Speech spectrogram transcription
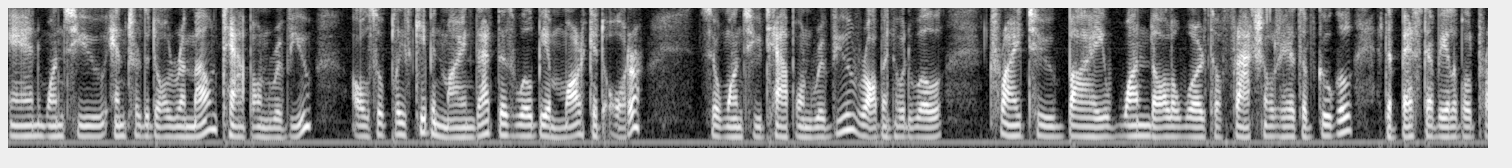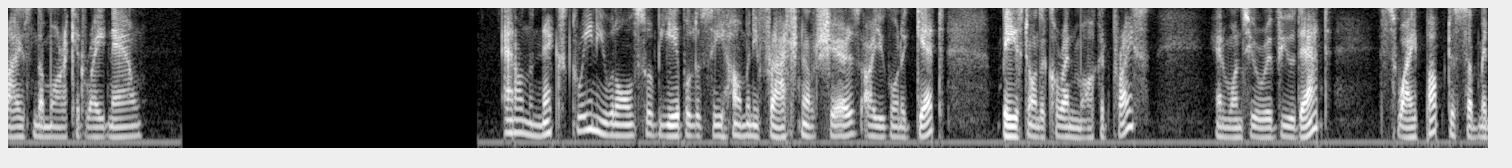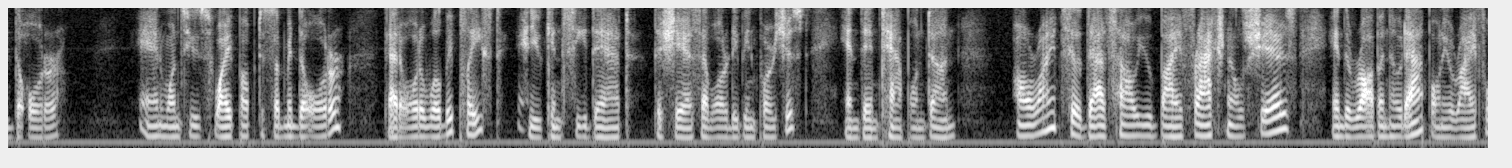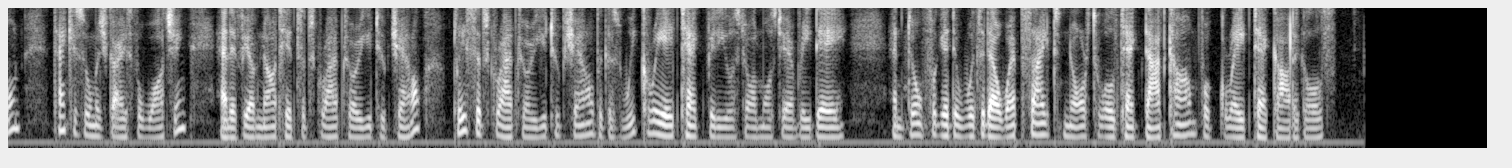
And once you enter the dollar amount tap on review. Also please keep in mind that this will be a market order. So once you tap on review Robinhood will try to buy one dollar worth of fractional shares of Google at the best available price in the market right now. And on the next screen you will also be able to see how many fractional shares are you going to get based on the current market price. And once you review that swipe up to submit the order and once you swipe up to submit the order that order will be placed and you can see that the shares have already been purchased and then tap on done Alright, so that's how you buy fractional shares in the Robinhood app on your iPhone. Thank you so much guys for watching and if you have not yet subscribed to our YouTube channel, please subscribe to our YouTube channel because we create tech videos to almost every day. And don't forget to visit our website northvilletech.com for great tech articles.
